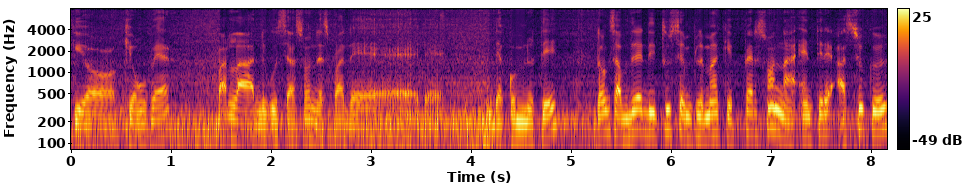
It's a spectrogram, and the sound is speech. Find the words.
qui ont, qui ont ouvert par la négociation, n'est-ce pas, des, communautés. Donc ça voudrait dire tout simplement que personne n'a intérêt à ce que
